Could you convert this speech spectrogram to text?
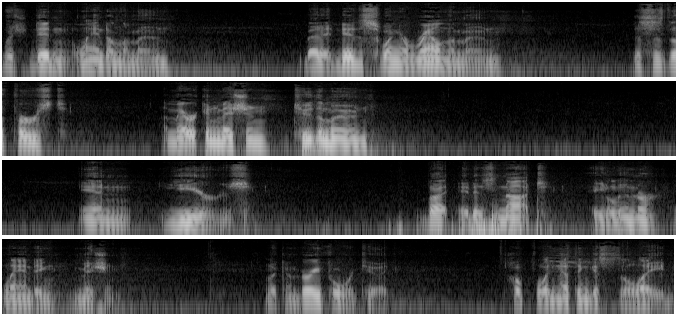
which didn't land on the moon, but it did swing around the moon, this is the first American mission to the moon in years. But it is not a lunar landing mission. Looking very forward to it hopefully nothing gets delayed.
